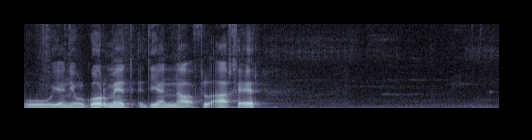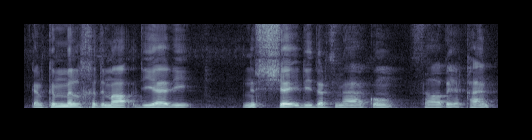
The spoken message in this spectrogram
ويعني والغورميت ديالنا في الأخير. كنكمل الخدمة ديالي نفس الشيء اللي درت معكم سابقا.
